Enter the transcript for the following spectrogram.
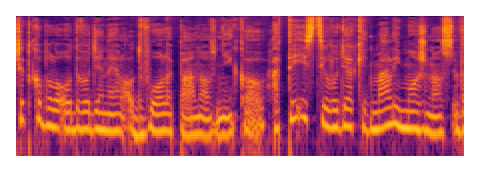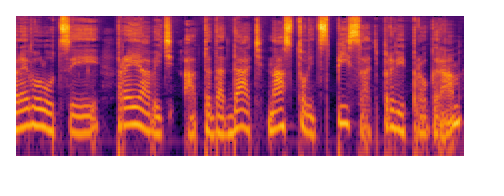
všetko bolo odvodené od vôle pánovníkov. A tí istí ľudia, keď mali možnosť v revolúcii prejaviť a teda dať, nastoliť, spísať prvý program,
